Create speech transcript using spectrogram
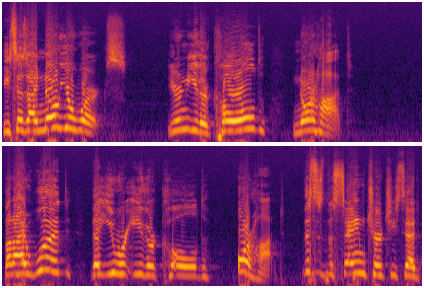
He says, I know your works. You're neither cold nor hot. But I would that you were either cold or hot. This is the same church he said,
